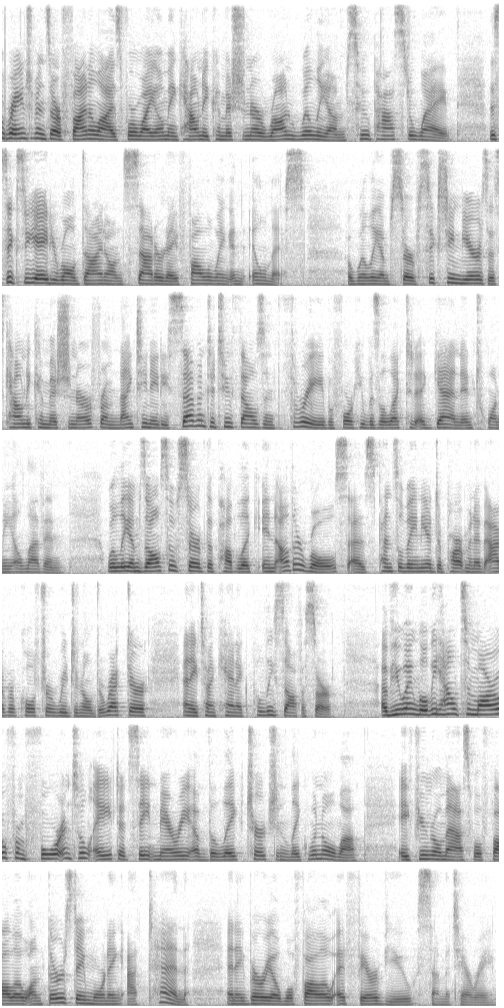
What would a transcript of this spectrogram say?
Arrangements are finalized for Wyoming County Commissioner Ron Williams, who passed away. The 68-year-old died on Saturday following an illness. Uh, Williams served 16 years as county commissioner from 1987 to 2003 before he was elected again in 2011. Williams also served the public in other roles as Pennsylvania Department of Agriculture Regional Director and a Tunkhannock police officer. A viewing will be held tomorrow from 4 until 8 at St. Mary of the Lake Church in Lake Winola. A funeral mass will follow on Thursday morning at 10, and a burial will follow at Fairview Cemetery.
